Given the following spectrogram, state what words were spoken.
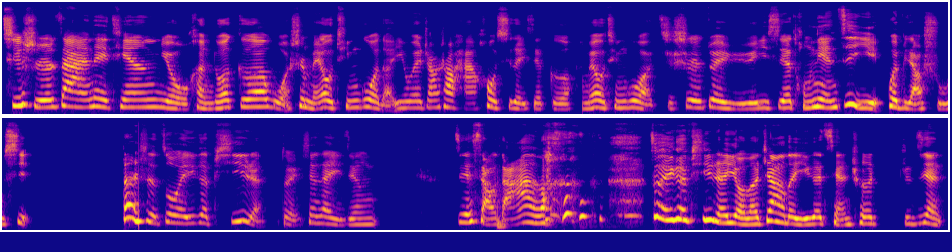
其实，在那天有很多歌我是没有听过的，因为张韶涵后期的一些歌没有听过，只是对于一些童年记忆会比较熟悉。但是作为一个 P 人，对，现在已经揭晓答案了。作为一个 P 人，有了这样的一个前车之鉴，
